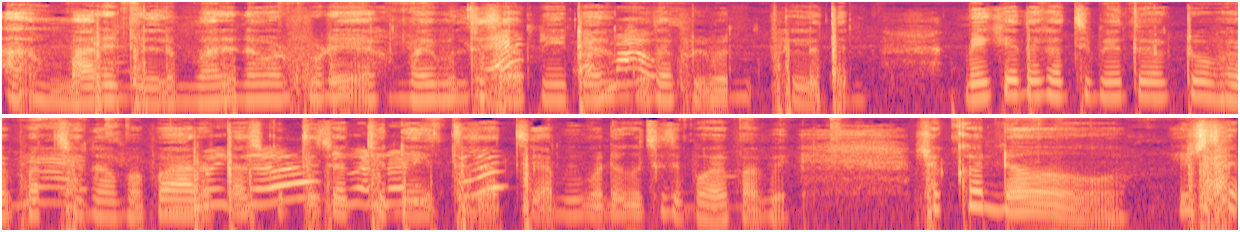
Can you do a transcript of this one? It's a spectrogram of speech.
আহ, মারে নিলাম মারে নেওয়ার পরে এখন ভাই বলতেছে আপনি এটা কোথায় ফেলবেন? ফেলে দেন। মেয়েকে দেখাচ্ছি মেয়ে তো একটু ভয় পাচ্ছে না বাবা আর টাচ করতে চাচ্ছে ইচ্ছে যাচ্ছে আমি মনে করছি যে ভয় পাবে। সক্ষণ নো ইটস এ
